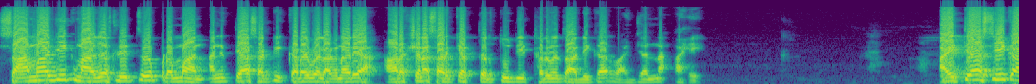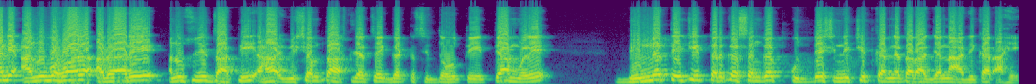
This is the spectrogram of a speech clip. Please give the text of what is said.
सामाजिक मागासलेचं प्रमाण आणि त्यासाठी कराव्या लागणाऱ्या आरक्षणासारख्या तरतुदी ठरवण्याचा अधिकार राज्यांना आहे. ऐतिहासिक आणि अनुभवा आधारे अनुसूचित जाती हा विषमता असल्याचे गट सिद्ध होते. त्यामुळे भिन्नतेची तर्कसंगत उद्देश निश्चित करण्याचा राज्यांना अधिकार आहे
